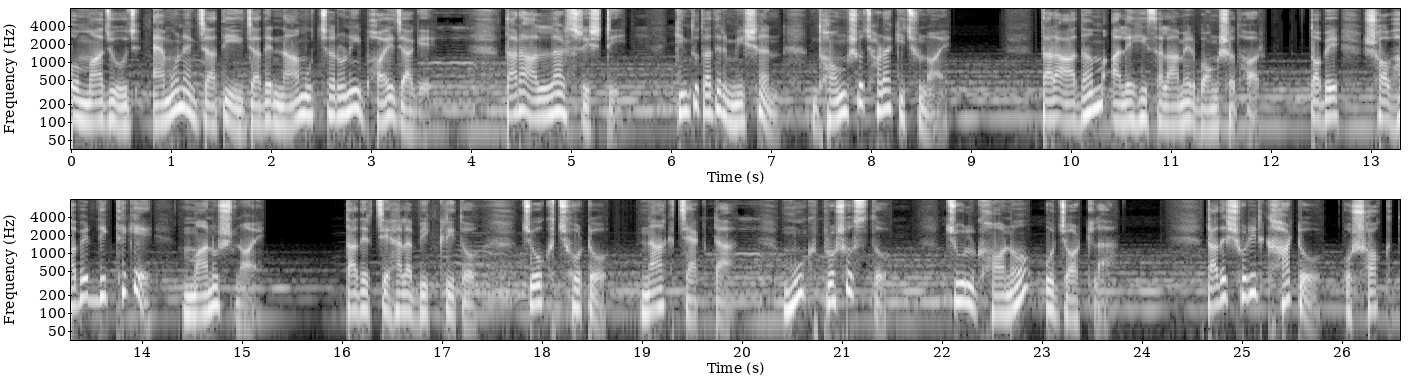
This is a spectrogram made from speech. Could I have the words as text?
ও মাজুজ এমন এক জাতি যাদের নাম উচ্চারণেই ভয় জাগে। তারা আল্লাহর সৃষ্টি, কিন্তু তাদের মিশন ধ্বংস ছাড়া কিছু নয়। তারা আদম আলেহি সালামের বংশধর, তবে স্বভাবের দিক থেকে মানুষ নয়। তাদের চেহারা বিকৃত, চোখ ছোট, নাক চ্যাকটা, মুখ প্রশস্ত, চুল ঘন ও জটলা। তাদের শরীর খাটো ও শক্ত।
